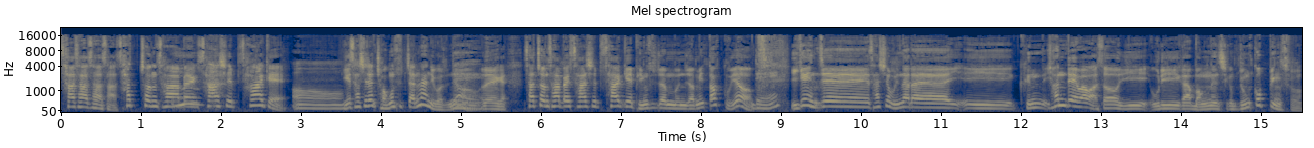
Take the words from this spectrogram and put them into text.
4444, 4444개. 어. 이게 사실은 적은 숫자는 아니거든요. 네. 네. 4,444개 빙수 전문점이 떴고요. 네. 이게 이제 사실 우리나라 이 근, 현대화 와서 이 우리가 먹는 지금 눈꽃 빙수,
